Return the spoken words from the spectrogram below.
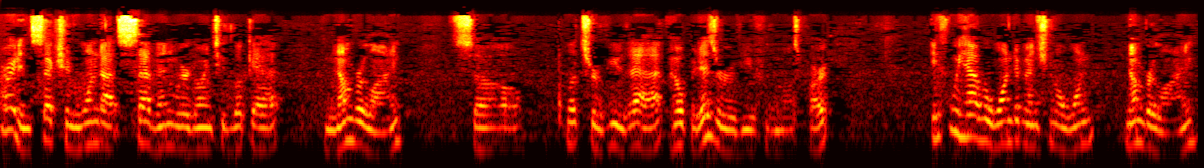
All right, in section 1.7, we're going to look at number line. So let's review that. I hope it is a review for the most part. If we have a one-dimensional one number line,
